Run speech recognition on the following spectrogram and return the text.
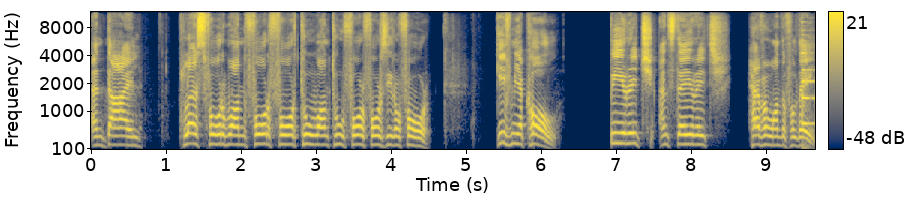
and dial plus 414421244404. Give me a call. Be rich and stay rich. Have a wonderful day.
